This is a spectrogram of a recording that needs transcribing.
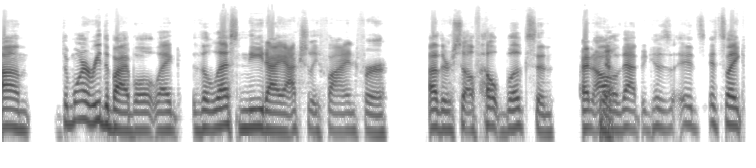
um, the more I read the Bible, like the less need I actually find for other self help books and and all Yeah. of that because it's it's like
